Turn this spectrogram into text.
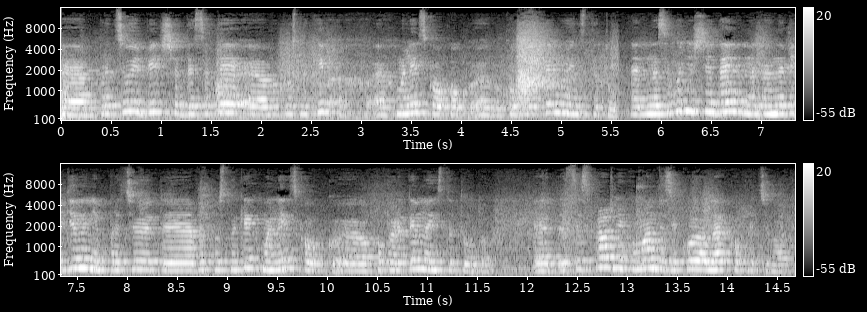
е, працює більше 10 е, випускників е, Хмельницького кооперативного інституту. На сьогоднішній день на- відділенні працюють випускники Хмельницького кооперативного інституту. Це справжня команда, з якою легко працювати.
